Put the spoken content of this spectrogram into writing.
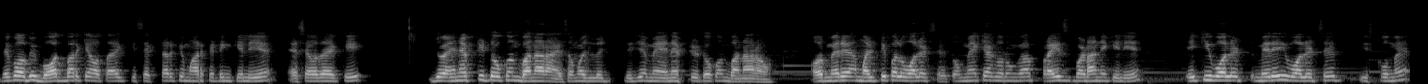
देखो, अभी बहुत बार क्या होता है कि सेक्टर की मार्केटिंग के लिए ऐसे होता है कि जो एनएफटी टोकन बना रहा है, समझ लीजिए मैं एनएफटी टोकन बना रहा हूँ और मेरे मल्टीपल वॉलेट्स है तो मैं क्या करूँगा? प्राइस बढ़ाने के लिए एक ही वॉलेट मेरे ही वॉलेट से इसको मैं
